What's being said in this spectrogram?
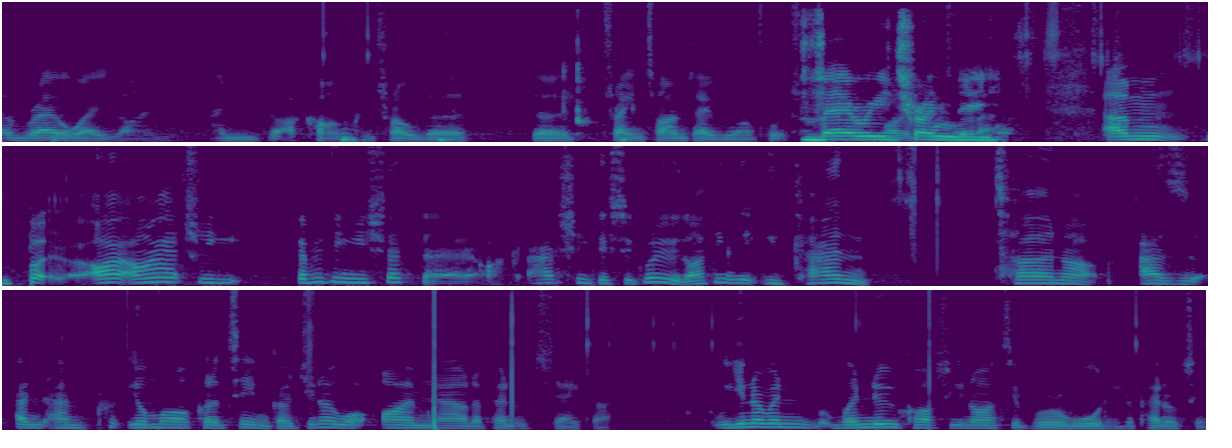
a railway line and I can't control the, the train timetable, unfortunately. Very trendy. Um, but I, I actually, everything you said there, I actually disagree with. I think that you can turn up as and, and put your mark on a team. Go, do you know what? I'm now the penalty taker. You know when when Newcastle United were awarded a penalty,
